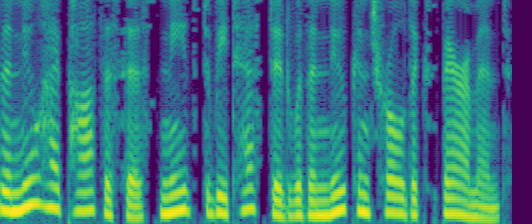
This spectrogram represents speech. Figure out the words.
The new hypothesis needs to be tested with a new controlled experiment.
